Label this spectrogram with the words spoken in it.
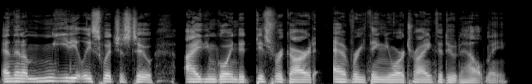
and then immediately switches to I am going to disregard everything you are trying to do to help me.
